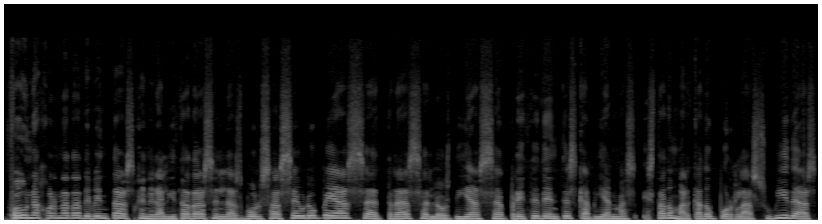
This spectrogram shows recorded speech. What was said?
Fue una jornada de ventas generalizadas en las bolsas europeas eh, tras los días eh, precedentes que habían estado marcados por las subidas.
